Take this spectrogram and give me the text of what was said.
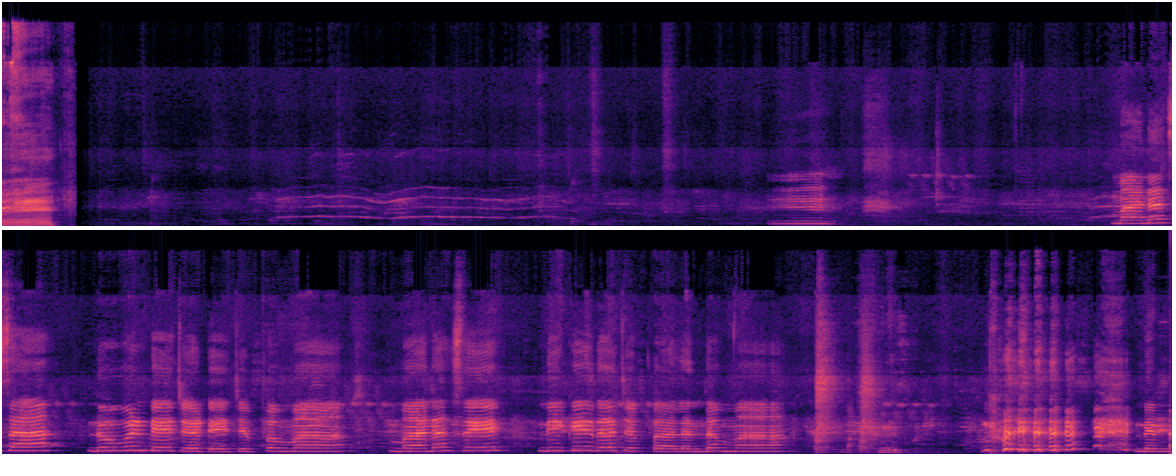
ఏ. మనసా? నువ్వుండే చోటే చెప్పమ్మా. మనసే నీకేదో చెప్పాలందమ్మా. నిన్న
